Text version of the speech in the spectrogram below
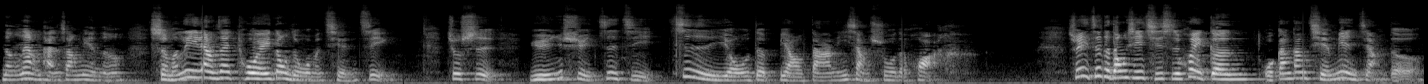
能量盘上面呢，什么力量在推动着我们前进？就是允许自己自由的表达你想说的话。所以这个东西其实会跟我刚刚前面讲的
